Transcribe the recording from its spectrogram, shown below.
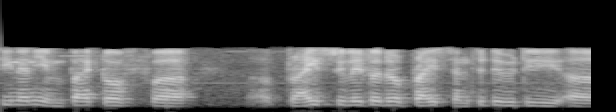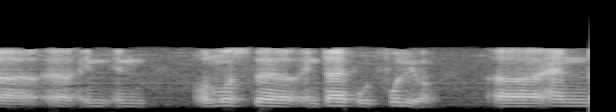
seen any impact of uh, uh, price-related or price sensitivity uh, uh, in, in almost the entire portfolio. And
